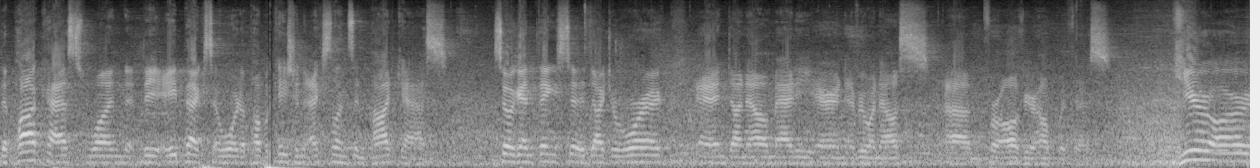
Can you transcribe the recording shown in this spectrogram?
the podcast won the Apex Award of Publication Excellence in Podcasts. So again, thanks to Dr. Warwick and Donnell, Maddie, Aaron, everyone else um, for all of your help with this. Here are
